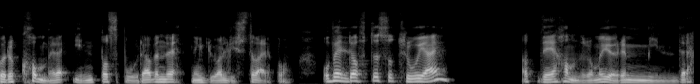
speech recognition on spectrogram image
for å komme deg inn på sporet av en retning du har lyst til å være på. Og veldig ofte så tror jeg at det handler om å gjøre mindre.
